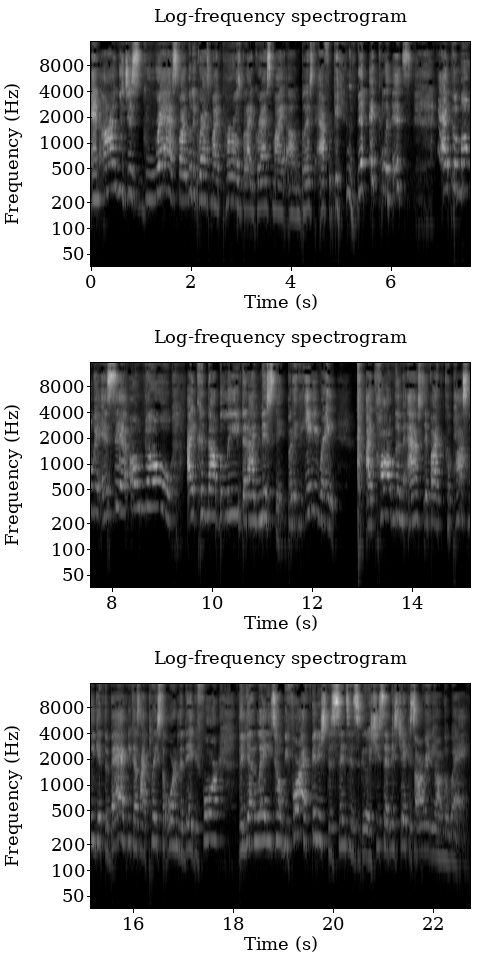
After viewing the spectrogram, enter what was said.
And I was just grasped. I would have grasped my pearls, but I grasped my um, blessed African necklace at the moment and said, oh no, I could not believe that I missed it. But at any rate, I called them, asked if I could possibly get the bag because I placed the order the day before. The young lady told, before I finished the sentence good, she said, Miss Jake is already on the way.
